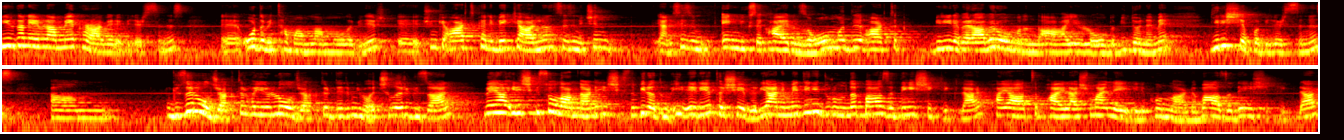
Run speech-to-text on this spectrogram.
birden evlenmeye karar verebilirsiniz. E, orada bir tamamlanma olabilir. E, çünkü artık hani bekarlığın sizin için yani sizin en yüksek hayrınıza olmadığı artık biriyle beraber olmanın daha hayırlı olduğu bir döneme giriş yapabilirsiniz. Güzel olacaktır, hayırlı olacaktır. Dediğim gibi açıları güzel. Veya ilişkisi olanlar da ilişkisini bir adım ileriye taşıyabilir. Yani medeni durumda bazı değişiklikler, hayatı paylaşmayla ilgili konularda bazı değişiklikler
